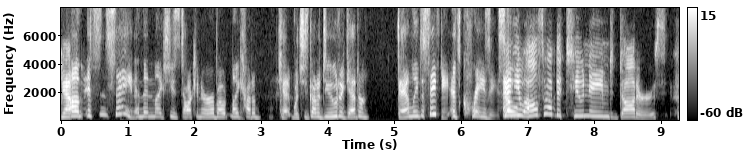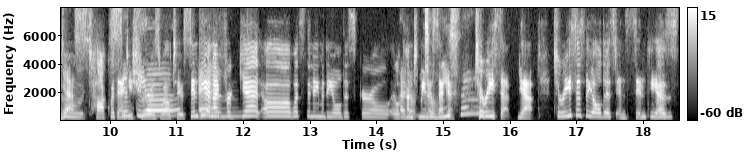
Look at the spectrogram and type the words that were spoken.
Yeah. Um, it's insane. And then like she's talking to her about like how to get what she's got to do to get her family to safety. It's crazy. So and you also have the two named daughters who Yes. talk with Auntie Shrew as well too. Cynthia and, I forget. Oh, what's the name of the oldest girl? It'll I come to me in a second. Teresa? Teresa. Yeah, Teresa's the oldest, and Cynthia's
